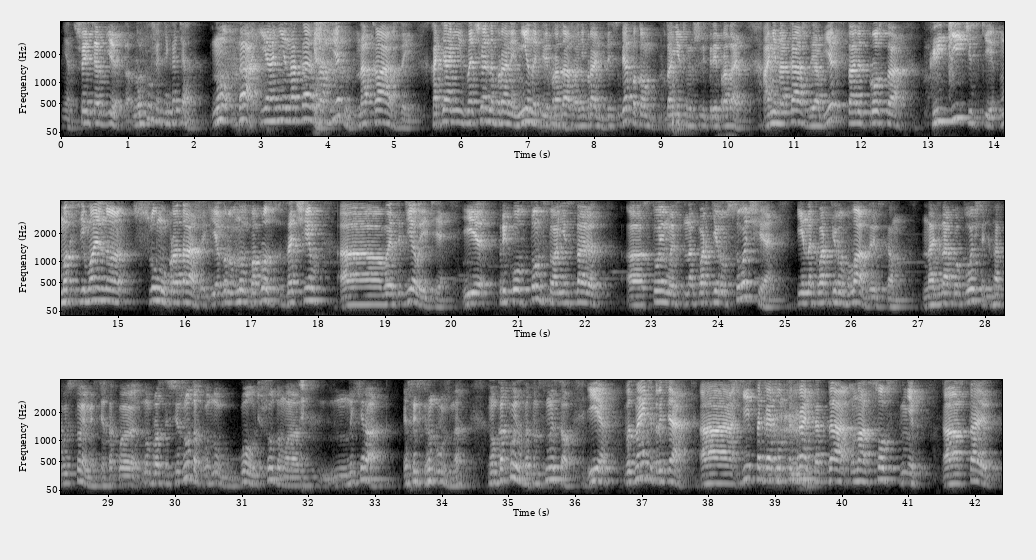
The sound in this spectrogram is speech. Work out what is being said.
нет, 6 объектов. Но слушать не хотят. Ну да, и они на каждый объект, на каждый, хотя они изначально брали не на перепродажу, они брали для себя, потом в дальнейшем решили перепродать. Они на каждый объект ставят просто критически максимальную сумму продажи. И я говорю, ну вопрос, зачем э, вы это делаете? И прикол в том, что они ставят э, стоимость на квартиру в Сочи и на квартиру в Лазаревском на одинаковую площадь, одинаковую стоимость. Я такой, ну просто сижу, такой, ну голову чешу, думаю, нахера это все нужно? Ну какой в этом смысл? И вы знаете, друзья, а, есть такая тонкая грань, когда у нас собственник ставит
